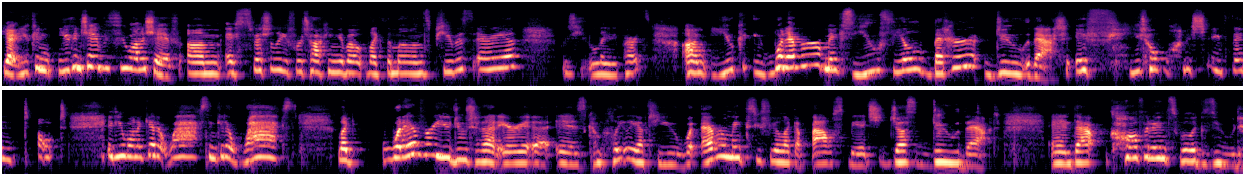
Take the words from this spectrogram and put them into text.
yeah, you can you can shave if you want to shave. Um, especially if we're talking about like the mons pubis area, which lady parts. Um, you can, whatever makes you feel better, do that. If you don't want to shave, then don't. If you want to get it waxed and get it waxed, like whatever you do to that area is completely up to you. Whatever makes you feel like a boss bitch, just do that. And that confidence will exude.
